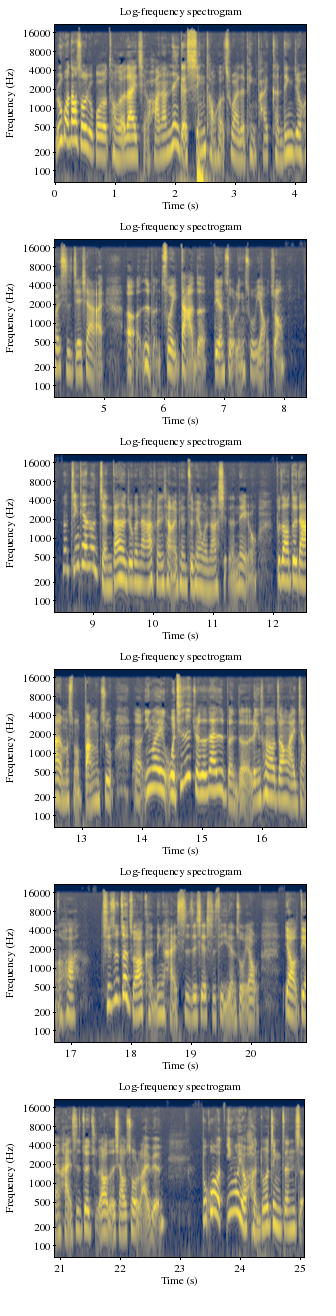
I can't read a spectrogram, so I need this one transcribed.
如果到时候如果有统合在一起的话，那那个新统合出来的品牌肯定就会是接下来呃日本最大的连锁零售药妆。那今天呢，简单的就跟大家分享一篇这篇文章写的内容，不知道对大家有没有什么帮助？呃，因为我其实觉得在日本的零售药妆来讲的话。其实最主要肯定还是这些实体连锁药药店还是最主要的销售来源。不过因为有很多竞争者，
